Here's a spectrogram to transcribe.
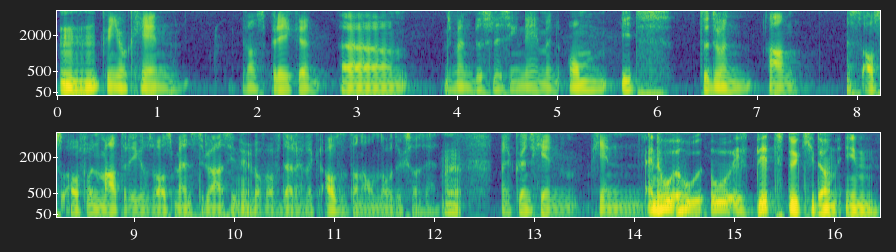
mhm. Kun je ook geen van spreken een beslissing nemen om iets te doen aan als, of een maatregel zoals menstruatieverlof of dergelijke, als het dan al nodig zou zijn. Ja. Maar je kunt geen, geen En hoe, hoe, hoe is dit stukje dan in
